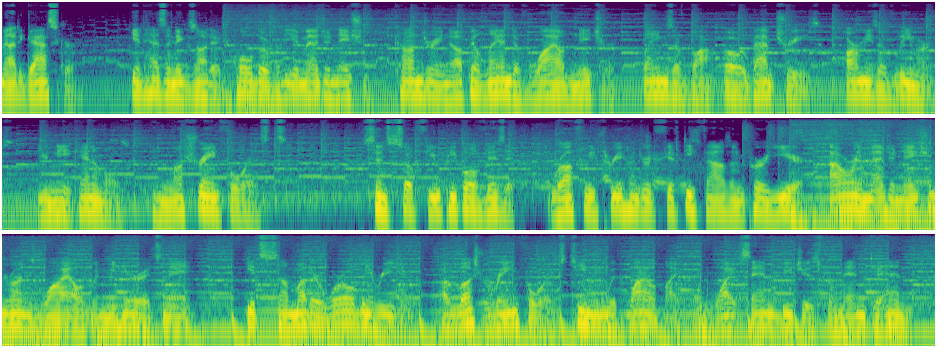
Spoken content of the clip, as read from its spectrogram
Madagascar. It has an exotic hold over the imagination, conjuring up a land of wild nature, plains of baobab trees, armies of lemurs, unique animals, and lush rainforests. Since so few people visit, roughly 350,000 per year, our imagination runs wild when we hear its name. It's some otherworldly region, a lush rainforest teeming with wildlife and white sand beaches from end to end.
